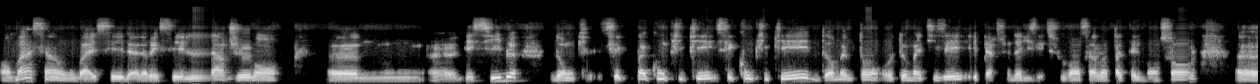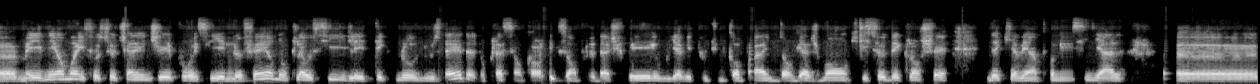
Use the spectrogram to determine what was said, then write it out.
en masse. Hein. On va essayer d'adresser largement euh, euh, des cibles. Donc, c'est pas compliqué, c'est compliqué d'en même temps automatiser et personnaliser. Souvent, ça va pas tellement ensemble, euh, mais néanmoins, il faut se challenger pour essayer de le faire. Donc là aussi, les technos nous aident. Donc là, c'est encore l'exemple d'HP où il y avait toute une campagne d'engagement qui se déclenchait dès qu'il y avait un premier signal euh,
